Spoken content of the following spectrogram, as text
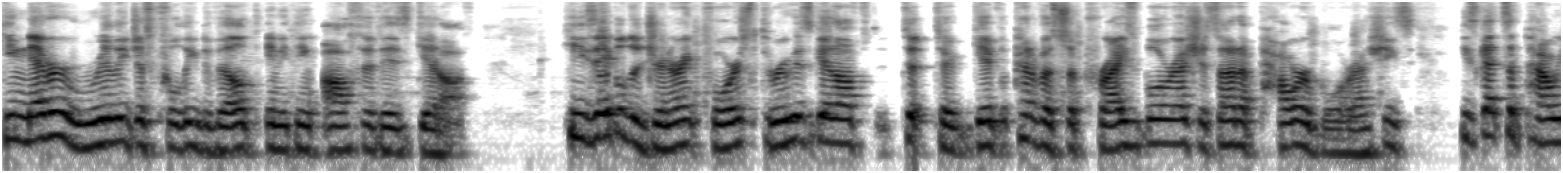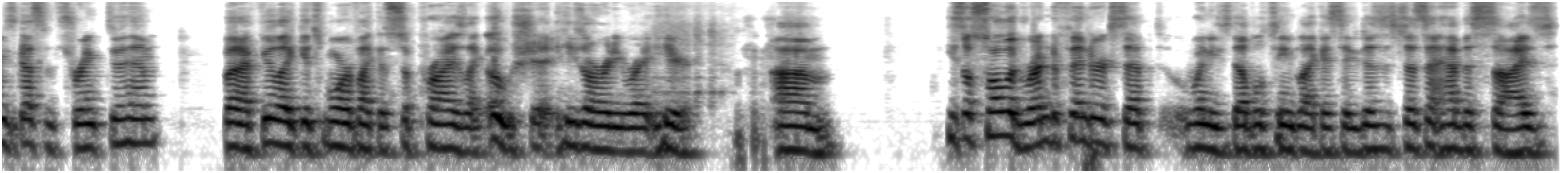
He never really just fully developed anything off of his get off he's able to generate force through his get off to, to give kind of a surprise bull rush. It's not a power bull rush. He's he's got some power, he's got some strength to him, but I feel like it's more of like a surprise, like, oh shit, he's already right here. Um he's a solid run defender, except when he's double teamed, like I said, he doesn't doesn't have the size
